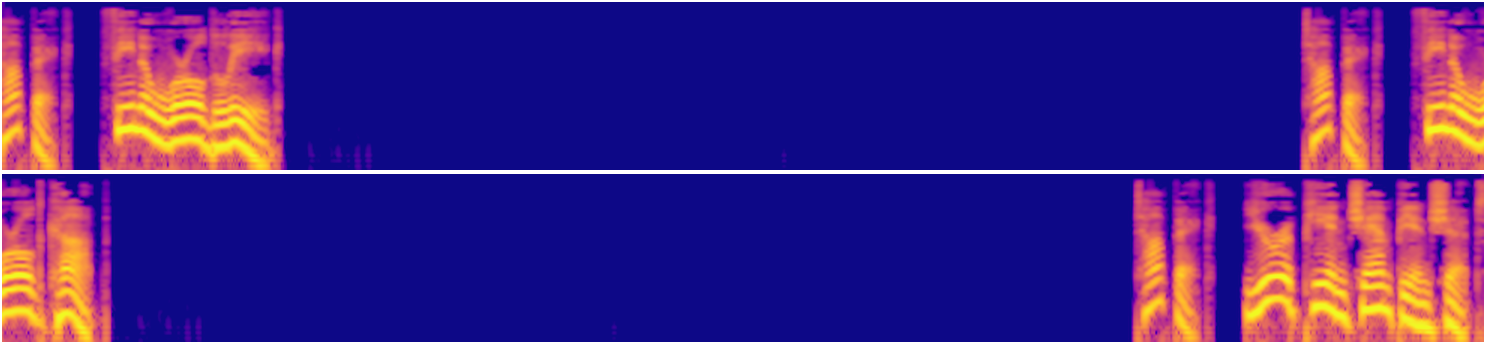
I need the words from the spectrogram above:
Topic: FINA World League. Topic: FINA World Cup. Topic: European Championships.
